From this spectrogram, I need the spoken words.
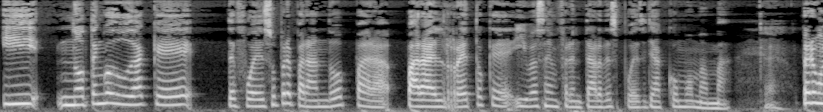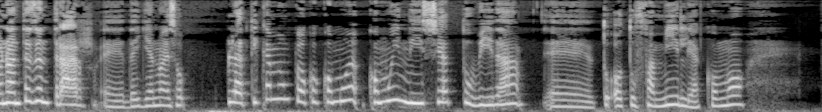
Y no tengo duda que te fue eso preparando para, para el reto que ibas a enfrentar después ya como mamá. Pero bueno, antes de entrar eh, de lleno a eso, platícame un poco cómo, cómo inicia tu vida eh, o tu familia, cómo,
